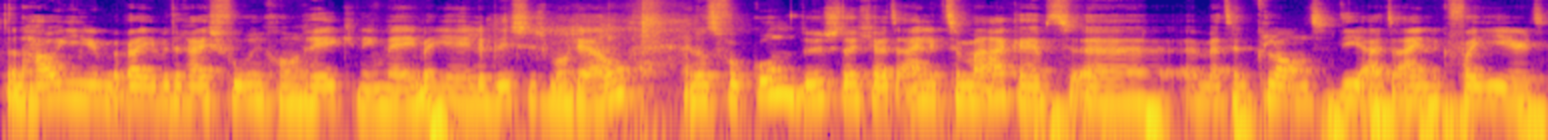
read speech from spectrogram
dan hou je hier bij je bedrijfsvoering gewoon rekening mee, bij je hele businessmodel. En dat voorkomt dus dat je uiteindelijk te maken hebt uh, met een klant die uiteindelijk failleert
